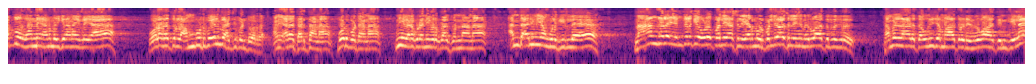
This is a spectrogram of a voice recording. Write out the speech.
அப்போ உன்னை அனுமதிக்கிறானா இல்லையா? உலகத்துல அம்பூட்டு போயிலும் ஹஜ் பண்ணிட்டு வர்ற. அவன் யாராவது தடுத்தானா? போடு போட்டானா? நீ வரக்கூடாது நீ வரக்கூடாது சொன்னானா? அந்த அறிவு உங்களுக்கு இல்ல. நாங்களே எங்களுக்கு எவ்வளவு பள்ளிவாசல்? 200 பள்ளிவாசல் எங்க நிர்வாகத்தில் இருக்கிறது தமிழ்நாடு தௌஹி ஜமாத்துடைய நிர்வாகத்தின் கீழே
